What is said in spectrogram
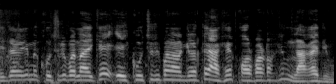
এই জায়গায় কিন্তু কুচুরি পানা আইকে এই কুচুরি পানার গিলাতে আখে করপাটা কিন্তু লাগাই দিব।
